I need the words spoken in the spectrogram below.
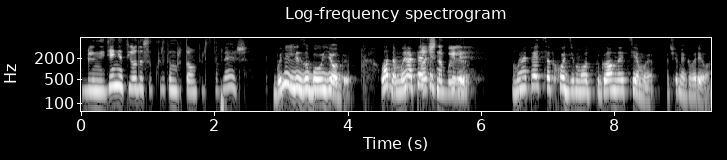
Блин, нигде нет йода с открытым ртом, представляешь? Были ли зубы у йоды? Ладно, мы опять... Точно от- были. Мы опять отходим от главной темы, о чем я говорила.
